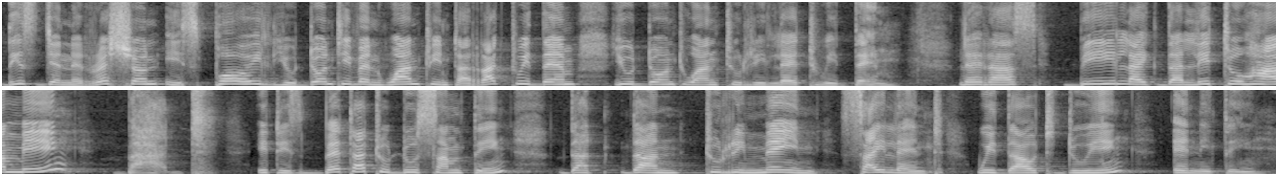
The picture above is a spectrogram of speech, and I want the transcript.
This generation is spoiled. You don't even want to interact with them, you don't want to relate with them. Let us be like the little humming bird. It is better to do something that, than to remain silent without doing anything.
